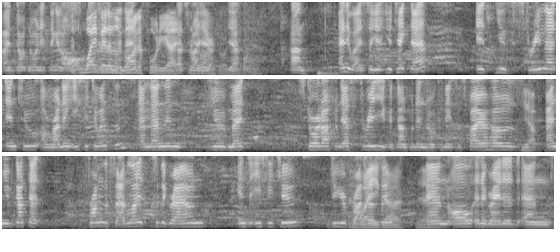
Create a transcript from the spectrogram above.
I don't know anything at all. It's way better than the. Vita 48, That's right here. recall, Yeah. yeah, Um, anyway, so you, you take that, it you stream that into a running EC2 instance, and then, then you might store it off in S3. You could dump it into a Kinesis Firehose, Yep. and you've got that from the satellite to the ground into EC2. Do your you processing, go, yeah. and all integrated and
